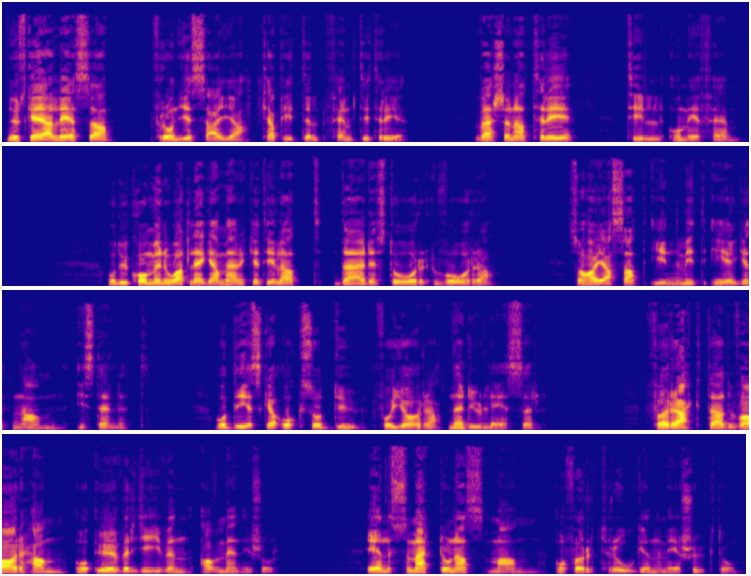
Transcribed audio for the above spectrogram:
Nu ska jag läsa från Jesaja kapitel 53, verserna 3 till och med 5. Och du kommer nog att lägga märke till att där det står våra så har jag satt in mitt eget namn istället. Och det ska också du få göra när du läser. Föraktad var han och övergiven av människor. En smärtornas man och förtrogen med sjukdom.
